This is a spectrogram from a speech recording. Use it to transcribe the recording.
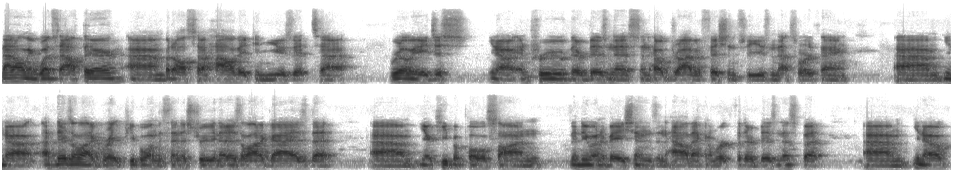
not only what's out there, um, but also how they can use it to really just you know improve their business and help drive efficiencies and that sort of thing. Um, you know, uh, there's a lot of great people in this industry, and there's a lot of guys that um, you know keep a pulse on the new innovations and how that can work for their business. But um, you know,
